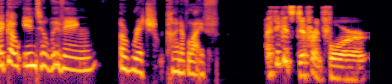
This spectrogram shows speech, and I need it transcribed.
that go into living a rich kind of life? I think it's different for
